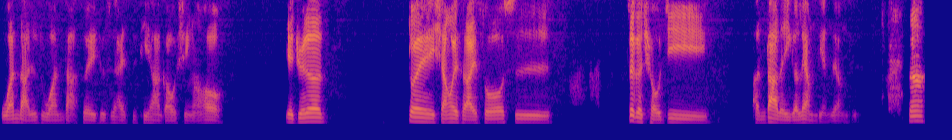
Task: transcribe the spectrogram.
五安打就是五安打，所以就是还是替他高兴，然后也觉得对响尾蛇来说是这个球技很大的一个亮点，这样子。那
